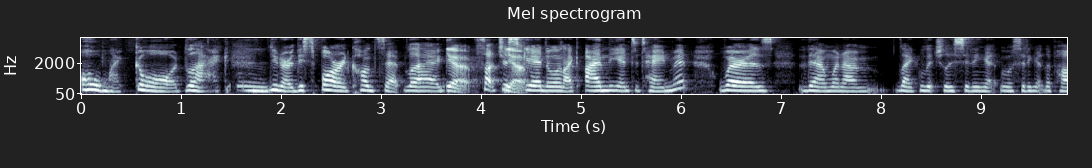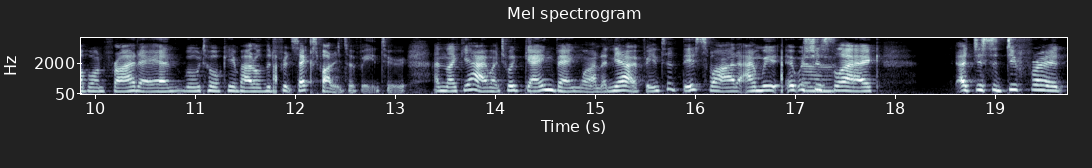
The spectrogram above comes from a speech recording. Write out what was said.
oh my god, like, mm. you know, this foreign concept, like, yeah. such a yeah. scandal, and like I'm the entertainment. Whereas then when I'm like literally sitting at we were sitting at the pub on Friday and we were talking about all the different sex parties we've been to, and like, yeah, I went to a gangbang one, and yeah, I've been to this one, and we it was just like. A, just a different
